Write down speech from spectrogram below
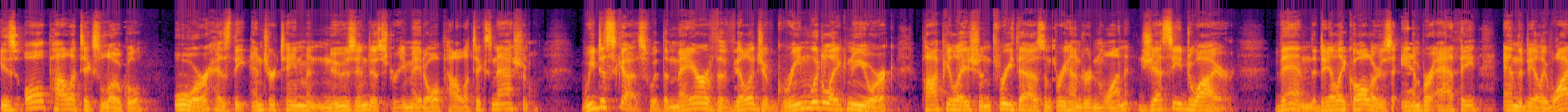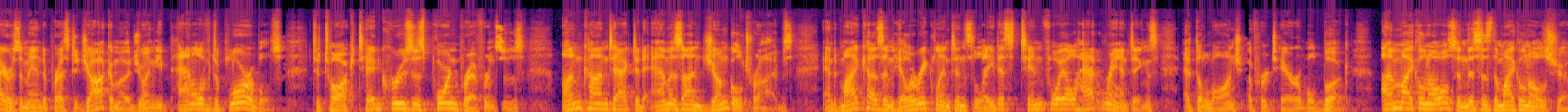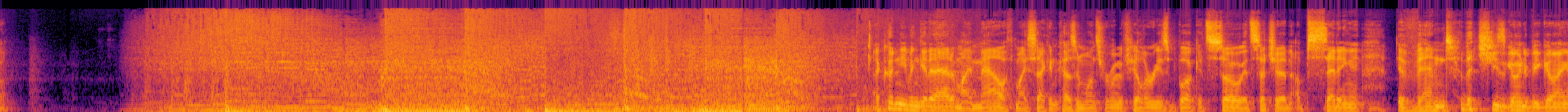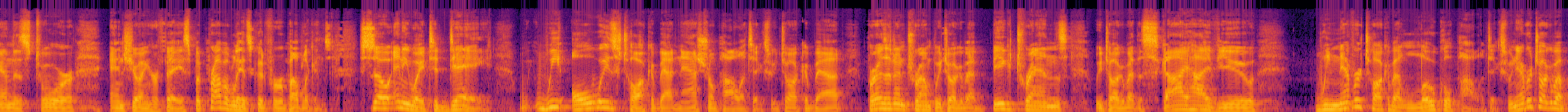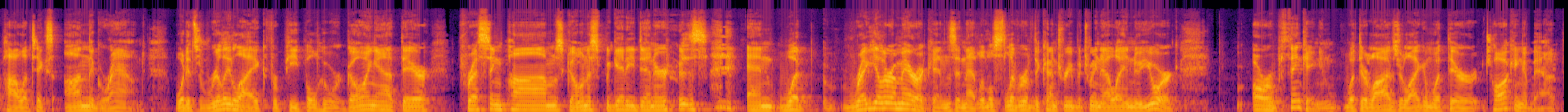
Is all politics local, or has the entertainment news industry made all politics national? We discuss with the mayor of the village of Greenwood Lake, New York, population 3,301, Jesse Dwyer. Then the Daily Caller's Amber Athey and the Daily Wire's Amanda Prestigiacomo join the panel of deplorables to talk Ted Cruz's porn preferences, uncontacted Amazon jungle tribes, and my cousin Hillary Clinton's latest tinfoil hat rantings at the launch of her terrible book. I'm Michael Knowles, and this is The Michael Knowles Show. I couldn't even get it out of my mouth. My second cousin once removed Hillary's book. It's so it's such an upsetting event that she's going to be going on this tour and showing her face, but probably it's good for Republicans. So anyway, today we always talk about national politics. We talk about President Trump, we talk about big trends, we talk about the sky high view we never talk about local politics. We never talk about politics on the ground, what it's really like for people who are going out there, pressing palms, going to spaghetti dinners, and what regular Americans in that little sliver of the country between LA and New York are thinking and what their lives are like and what they're talking about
